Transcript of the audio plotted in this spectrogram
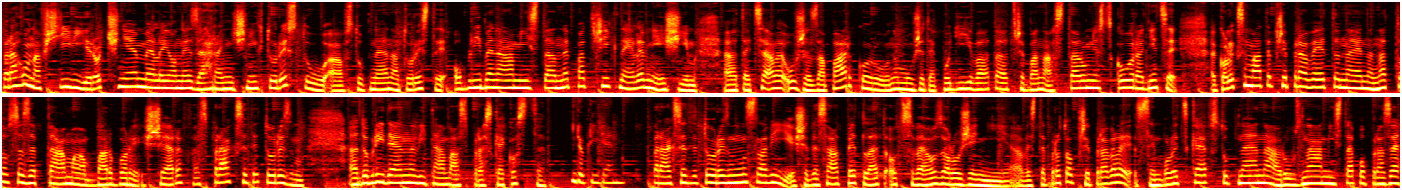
Prahu navštíví ročně miliony zahraničních turistů a vstupné na turisty oblíbená místa nepatří k nejlevnějším. Teď se ale už za pár korun můžete podívat třeba na staroměstskou radnici. Kolik se máte připravit, nejen na to se zeptám Barbory Šerf z Prague City Tourism. Dobrý den, vítám vás v Pražské kostce. Dobrý den. Prague City Tourism slaví 65 let od svého založení. Vy jste proto připravili symbolické vstupné na různá místa po Praze.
